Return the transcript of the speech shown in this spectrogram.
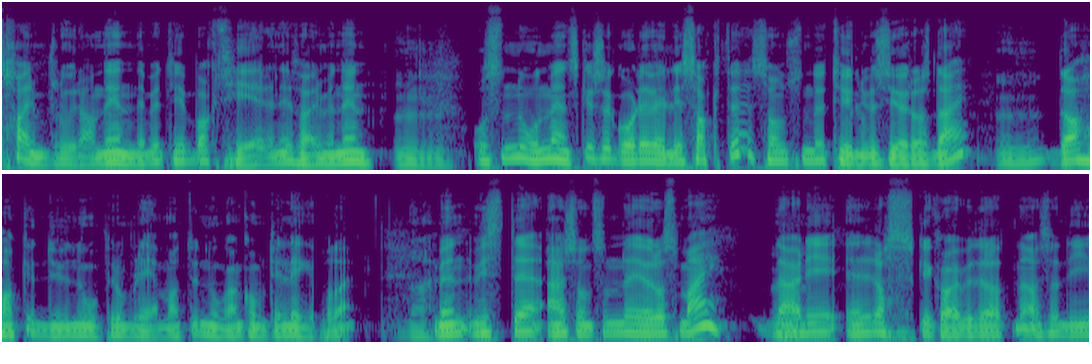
tarmfloraen din. Det betyr bakteriene i tarmen din. mm, Hos noen mennesker så går det veldig sakte, sånn som det tydeligvis gjør hos deg. mm. Da har ikke du noe problem med at du noen gang kommer til å legge på deg. Nei. Men hvis det er sånn som det gjør hos meg, det er de raske karbohydratene, altså de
